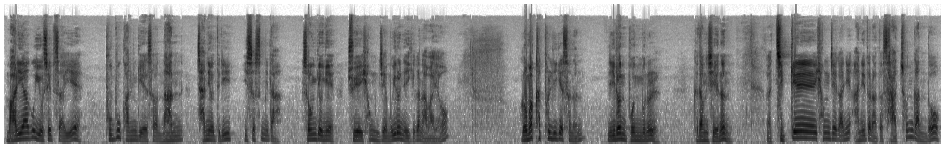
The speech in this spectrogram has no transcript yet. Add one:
마리아하고 요셉 사이에 부부 관계에서 난 자녀들이 있었습니다. 성경에 주의 형제 뭐 이런 얘기가 나와요. 로마 카톨릭에서는 이런 본문을 그 당시에는 직계 형제간이 아니더라도 사촌간도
